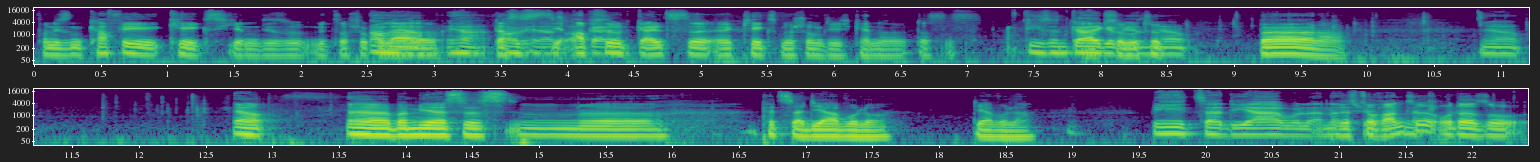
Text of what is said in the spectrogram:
von diesen Kaffeekekschen, diese mit so Schokolade. ja, ja. Das Okay, ist das die ist absolut geilste äh, Keksmischung, die ich kenne. Das ist Die sind geil Absolute gewesen, Burner. ja. Ja. Äh, bei mir ist es ein, äh, Pizza Diavolo. Diavola. Pizza Diavola. Restaurante oder so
